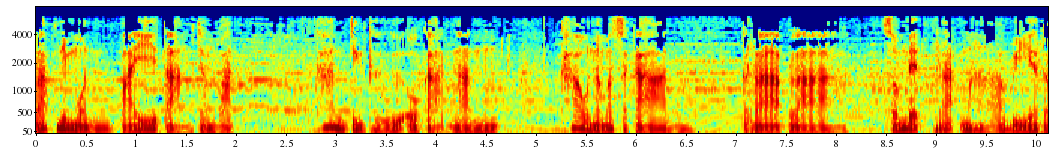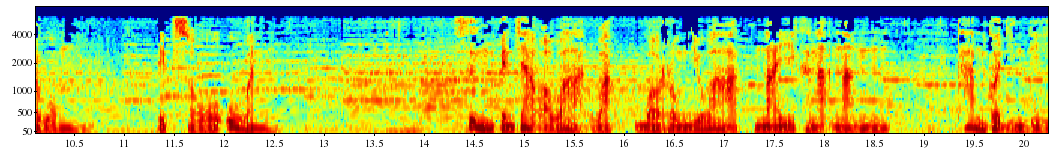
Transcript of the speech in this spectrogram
รับนิมนต์ไปต่างจังหวัด ท่านจึงถือโอกาสนั้น เข้านมัสการ กราบลา สมเด็จพระมหาวีระวงศ์ติดโสอ้วน ซึ่งเป็นเจ้าอาวาสวัดบรมนิวาสในขณะนั้น ท่านก็ยินดี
